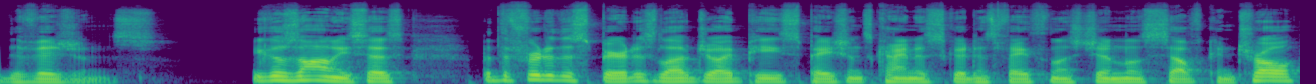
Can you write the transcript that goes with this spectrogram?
divisions. He goes on, he says, But the fruit of the Spirit is love, joy, peace, patience, kindness, goodness, faithfulness, gentleness, self control.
